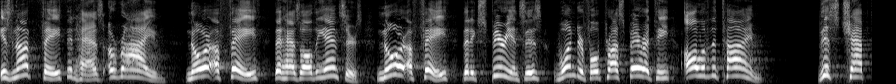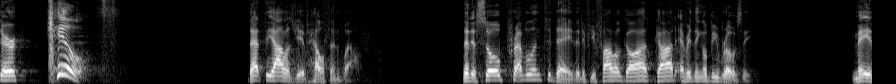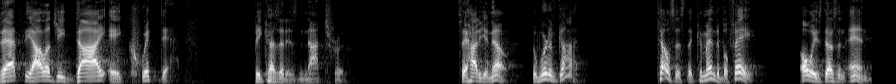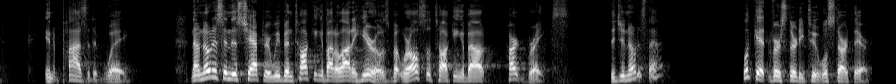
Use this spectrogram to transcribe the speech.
is not faith that has arrived, nor a faith that has all the answers, nor a faith that experiences wonderful prosperity all of the time. This chapter kills that theology of health and wealth that is so prevalent today that if you follow God, God, everything will be rosy. May that theology die a quick death because it is not true. Say, how do you know? The Word of God tells us that commendable faith always doesn't end in a positive way. Now, notice in this chapter, we've been talking about a lot of heroes, but we're also talking about heartbreaks. Did you notice that? Look at verse 32. We'll start there.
